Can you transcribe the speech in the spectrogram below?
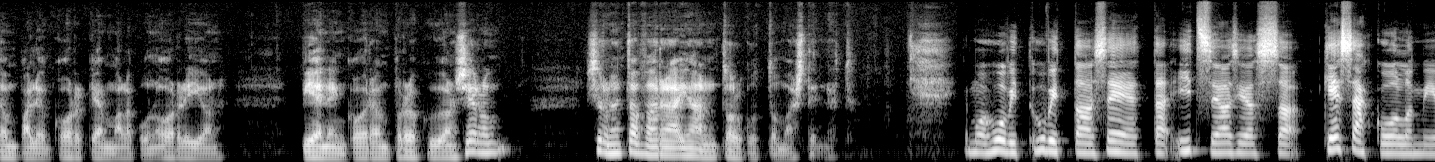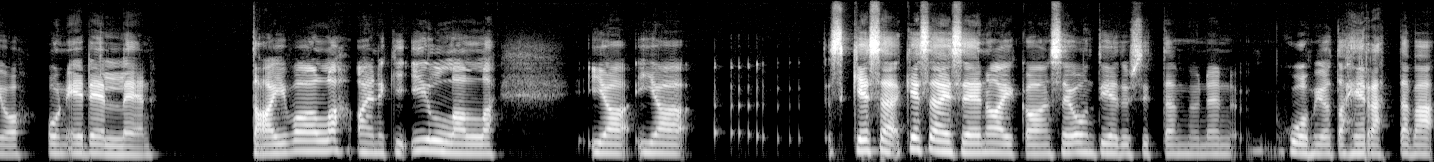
on paljon korkeammalla kuin Orion, pienen koiran Procyon. Siellä on, siellä on tavaraa ihan tolkuttomasti nyt. Ja mua huvittaa se, että itse asiassa kesäkolmio on edelleen taivaalla, ainakin illalla. Ja, ja kesä, kesäiseen aikaan se on tietysti tämmöinen huomiota herättävä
